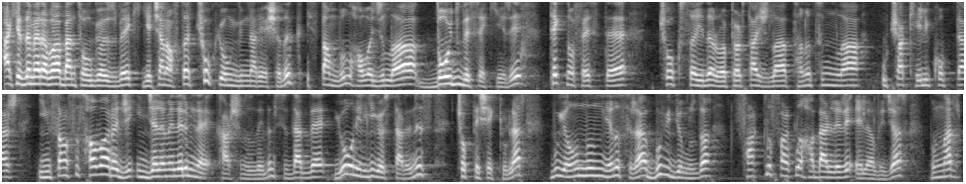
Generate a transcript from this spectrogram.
Herkese merhaba ben Tolga Özbek. Geçen hafta çok yoğun günler yaşadık. İstanbul havacılığa doydu desek yeri. Teknofest'te çok sayıda röportajla, tanıtımla, uçak, helikopter, insansız hava aracı incelemelerimle karşınızdaydım. Sizler de yoğun ilgi gösterdiniz. Çok teşekkürler. Bu yoğunluğun yanı sıra bu videomuzda farklı farklı haberleri ele alacağız. Bunlar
